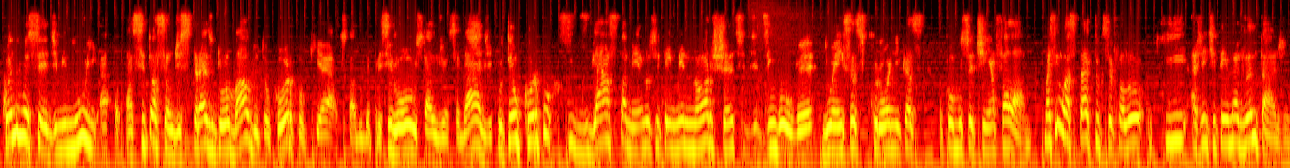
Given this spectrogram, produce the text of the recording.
Quando você diminui a, a situação de estresse global do teu corpo, que é o estado depressivo ou o estado de ansiedade, o teu corpo se desgasta menos e tem menor menor chance de desenvolver doenças crônicas como você tinha falado. Mas tem um aspecto que você falou que a gente tem uma vantagem.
